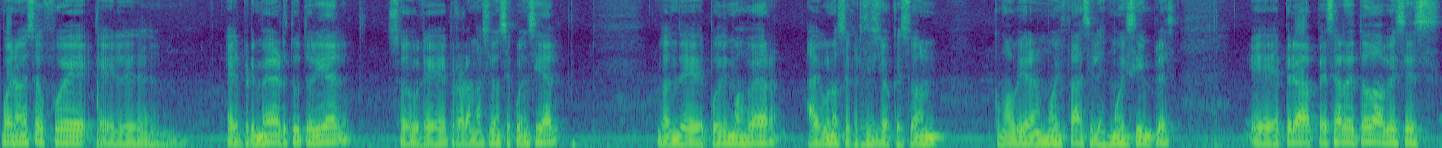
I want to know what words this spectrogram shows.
Bueno, eso fue el, el primer tutorial sobre programación secuencial, donde pudimos ver algunos ejercicios que son, como vieron, muy fáciles, muy simples, eh, pero a pesar de todo a veces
